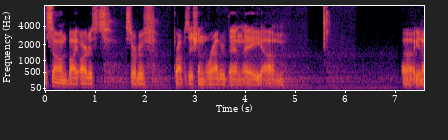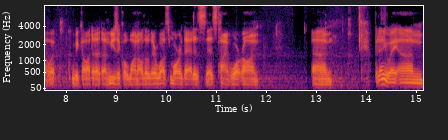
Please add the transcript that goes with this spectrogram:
a sound by artists sort of proposition rather than a um, uh, you know what we call it a, a musical one although there was more of that as as time wore on. Um, but anyway um,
